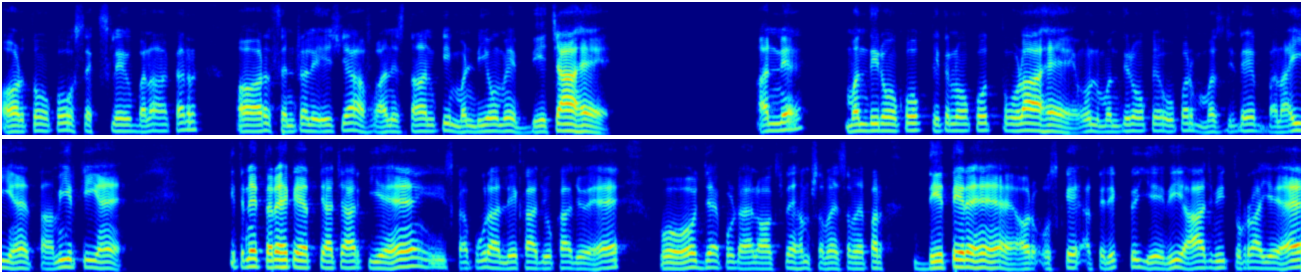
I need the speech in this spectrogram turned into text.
عورتوں کو سیکس لیو بنا کر اور سینٹرل ایشیا، افغانستان کی منڈیوں میں بیچا ہے۔ انیہ مندروں کو کتنوں کو توڑا ہے، ان مندروں کے اوپر مسجدیں بنائی ہیں، تعمیر کی ہیں۔ کتنے طرح کے اتیاچار کیے ہیں، اس کا پورا لیکھا جوکھا جو ہے، وہ جے پور ڈائلگس میں ہم سمے سمے پر دیتے رہے ہیں۔ اور اس کے اترکت یہ بھی آج بھی ترا یہ ہے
